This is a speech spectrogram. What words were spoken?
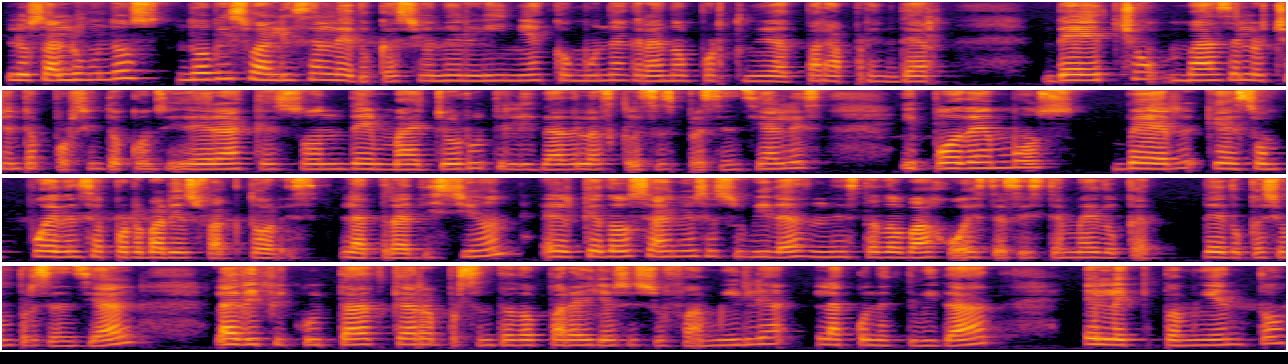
Los alumnos no visualizan la educación en línea como una gran oportunidad para aprender, de hecho, más del 80% considera que son de mayor utilidad las clases presenciales y podemos ver que son, pueden ser por varios factores. La tradición, el que 12 años de su vida han estado bajo este sistema de educación presencial, la dificultad que ha representado para ellos y su familia, la conectividad, el equipamiento,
